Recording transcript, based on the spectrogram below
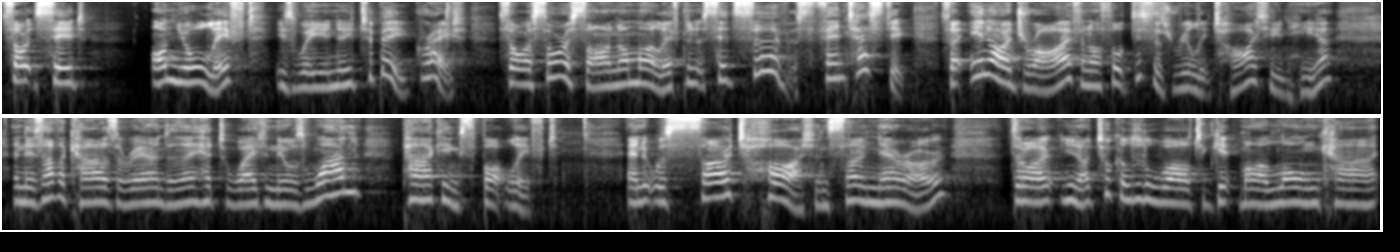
So it said, on your left is where you need to be. Great. So I saw a sign on my left and it said service. Fantastic. So in I drive and I thought, this is really tight in here. And there's other cars around and they had to wait and there was one parking spot left. And it was so tight and so narrow that I, you know, it took a little while to get my long car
